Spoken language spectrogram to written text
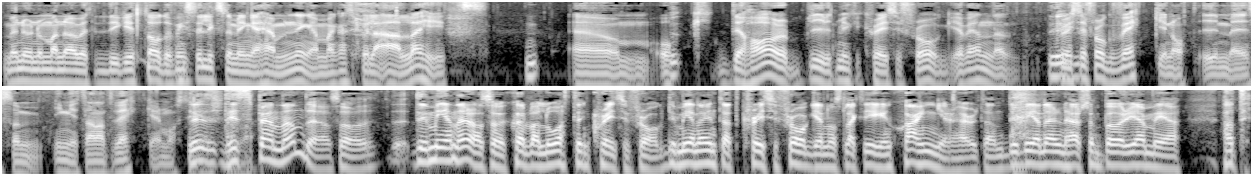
Men nu när man är över till digitalt, då finns det liksom inga hämningar. Man kan spela alla hits. Mm. Ehm, och det har blivit mycket Crazy Frog. Jag vet inte. Det- Crazy Frog väcker något i mig som inget annat väcker, måste jag Det, det är spännande. Alltså. Det menar alltså själva låten Crazy Frog. Du menar inte att Crazy Frog är någon slags egen genre här, utan du menar den här som börjar med att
